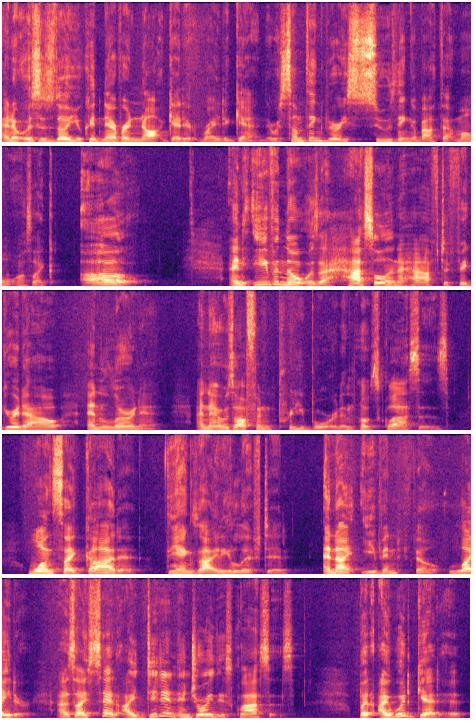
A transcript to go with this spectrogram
And it was as though you could never not get it right again. There was something very soothing about that moment. I was like, oh. And even though it was a hassle and a half to figure it out and learn it, and I was often pretty bored in those classes, once I got it, the anxiety lifted and I even felt lighter. As I said, I didn't enjoy these classes, but I would get it,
